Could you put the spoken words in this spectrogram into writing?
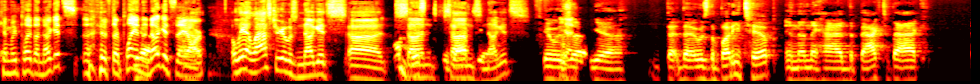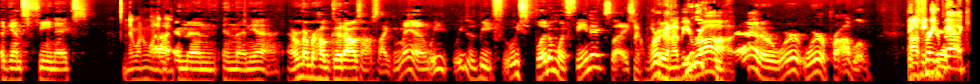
Can we play the Nuggets? if they're playing yeah. the Nuggets, they are. Oh yeah, last year it was Nuggets, uh, Suns, Suns, Nuggets. It was yeah. Uh, yeah. That that it was the buddy tip, and then they had the back to back against Phoenix. And they won one uh, And then and then yeah, I remember how good I was. I was like, man, we we just beat we split them with Phoenix. Like, like we're gonna be raw, bad or we're we're a problem. The uh, Kings are back.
